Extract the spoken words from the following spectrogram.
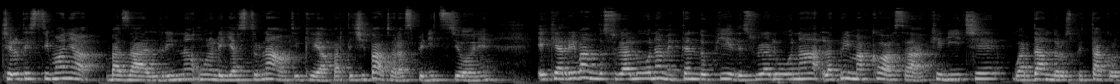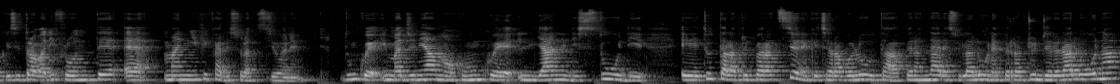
Ce lo testimonia Buzz Aldrin, uno degli astronauti che ha partecipato alla spedizione e che arrivando sulla Luna, mettendo piede sulla Luna, la prima cosa che dice, guardando lo spettacolo che si trova di fronte, è magnifica desolazione. Dunque immaginiamo comunque gli anni di studi e tutta la preparazione che c'era voluta per andare sulla Luna e per raggiungere la Luna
